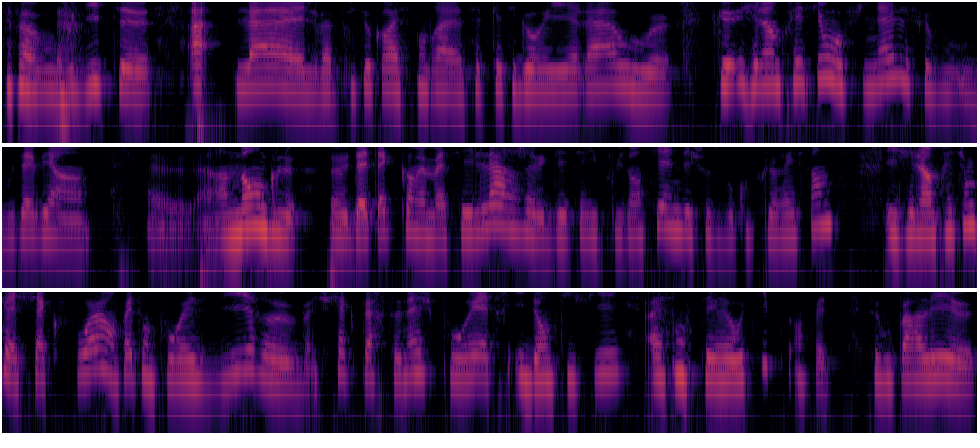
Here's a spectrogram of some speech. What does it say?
enfin, vous vous dites euh, ah là, elle va plutôt correspondre à cette catégorie-là ou euh, parce que j'ai l'impression au final, parce que vous avez un euh, angle euh, d'attaque quand même assez large avec des séries plus anciennes, des choses beaucoup plus récentes. Et j'ai l'impression qu'à chaque fois, en fait, on pourrait se dire, bah, chaque personnage pourrait être identifié à son stéréotype, en fait. Si vous parlez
